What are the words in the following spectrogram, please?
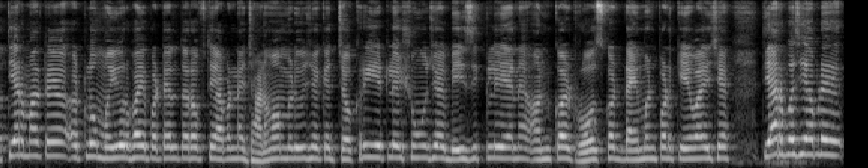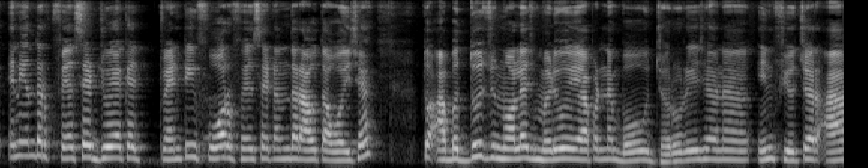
અત્યાર માટે આટલું મયુરભાઈ પટેલ તરફથી આપણને જાણવા મળ્યું છે કે ચક્રી એટલે શું છે? બેઝિકલી એને અનકટ રોઝ કટ ડાયમંડ પણ કહેવાય છે. ત્યાર પછી આપણે એની અંદર ફેસેટ જોઈએ કે ટ્વેન્ટી ફોર ફેસેટ અંદર આવતા હોય છે. તો આ બધું જ નોલેજ મળ્યું એ આપણને બહુ જરૂરી છે અને ઇન ફ્યુચર આ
